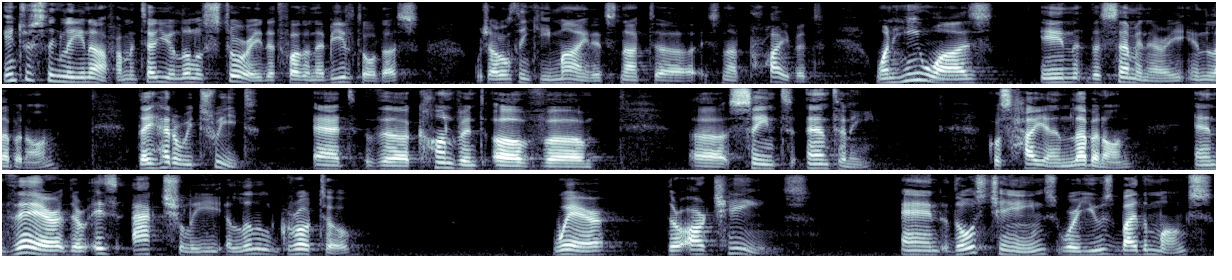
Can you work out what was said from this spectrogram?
Interestingly enough, I'm going to tell you a little story that Father Nabil told us, which I don't think he mind. It's not, uh, it's not private. When he was in the seminary in Lebanon, they had a retreat at the convent of uh, uh, Saint Anthony, Qozhaya in Lebanon. And there, there is actually a little grotto where there are chains. And those chains were used by the monks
